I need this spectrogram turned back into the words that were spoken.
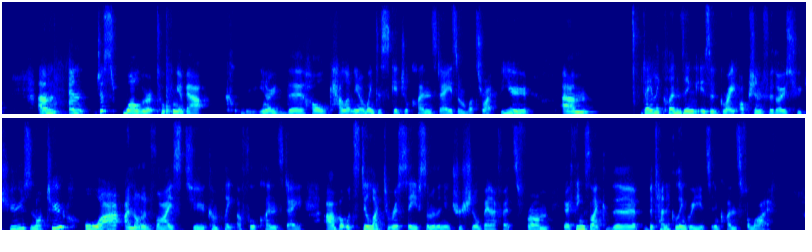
Um, and just while we are talking about, you know, the whole calendar, you know, when to schedule cleanse days and what's right for you, um, daily cleansing is a great option for those who choose not to or are not advised to complete a full cleanse day, um, but would still like to receive some of the nutritional benefits from, you know, things like the botanical ingredients in Cleanse for Life.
